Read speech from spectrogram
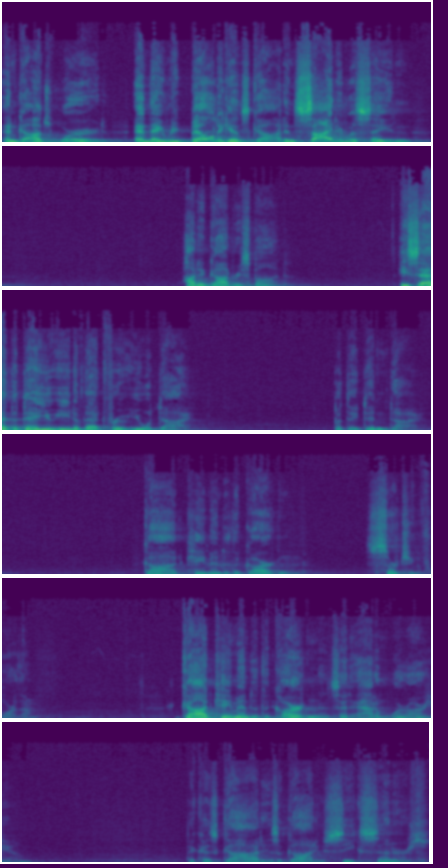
and God's word, and they rebelled against God and sided with Satan, how did God respond? He said, The day you eat of that fruit, you will die. But they didn't die. God came into the garden searching for them. God came into the garden and said, Adam, where are you? Because God is a God who seeks sinners.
